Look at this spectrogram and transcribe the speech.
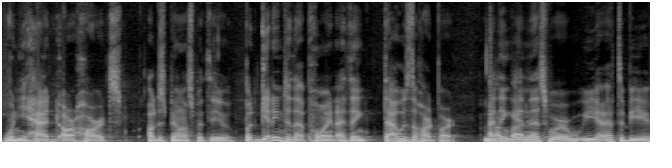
when you had our hearts. I'll just be honest with you, but getting to that point, I think that was the hard part. I think, and it. that's where we have to be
